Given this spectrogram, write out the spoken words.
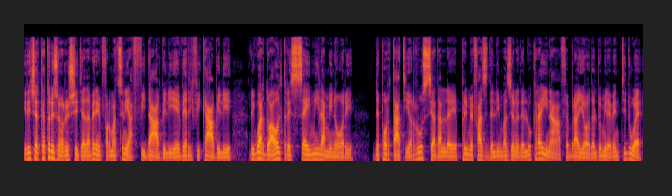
i ricercatori sono riusciti ad avere informazioni affidabili e verificabili riguardo a oltre 6.000 minori deportati in Russia dalle prime fasi dell'invasione dell'Ucraina a febbraio del 2022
